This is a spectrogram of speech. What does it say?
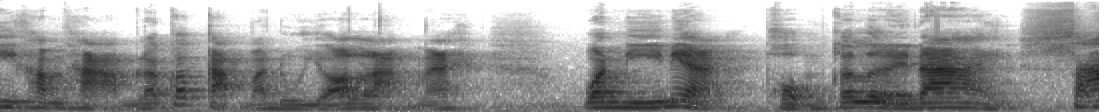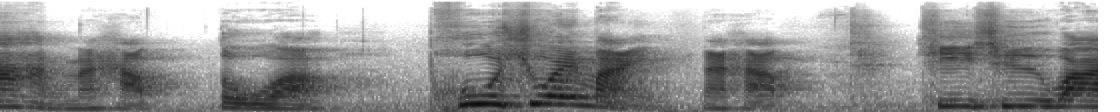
มีคำถามแล้วก็กลับมาดูย้อนหลังนะ วันนี้เนี่ยผมก็เลยได้สร้างนะครับ ตัวผู้ช่วยใหม่นะครับ ที่ชื่อว่า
